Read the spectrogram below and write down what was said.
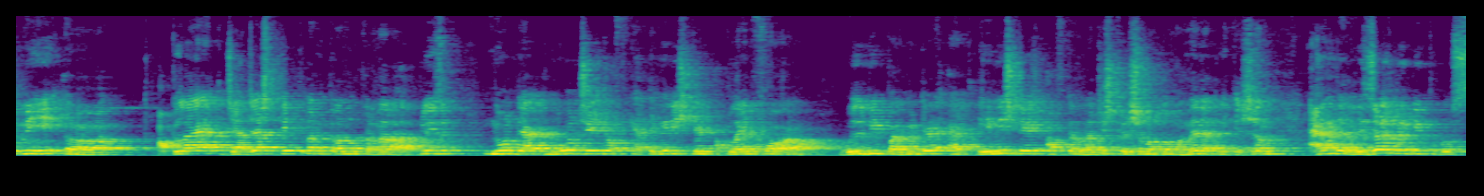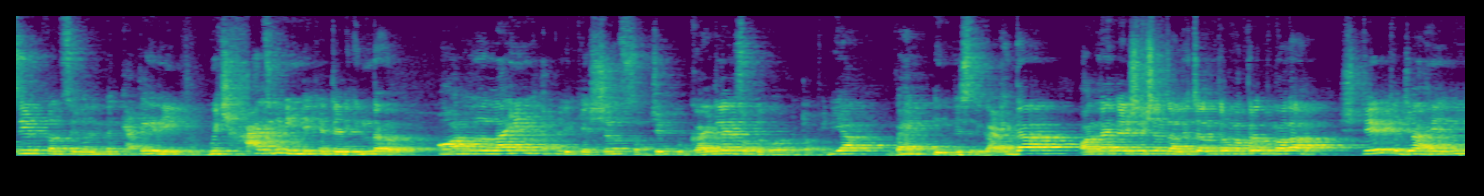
तुम्ही अप्लाय ज्या ज्या स्टेटला मित्रांनो करणार आहात. Please note that no change of category state applied for will be permitted at any stage after registration of the online application and the result will be proceed considering the category which has been indicated in the online application subject to guidelines of the government of India bank in this regard एकदा ऑनलाईन रजिस्ट्रेशन झाल्याच्या नंतर मात्र तुम्हाला स्टेट जे आहे ती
